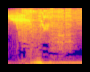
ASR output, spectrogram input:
you.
